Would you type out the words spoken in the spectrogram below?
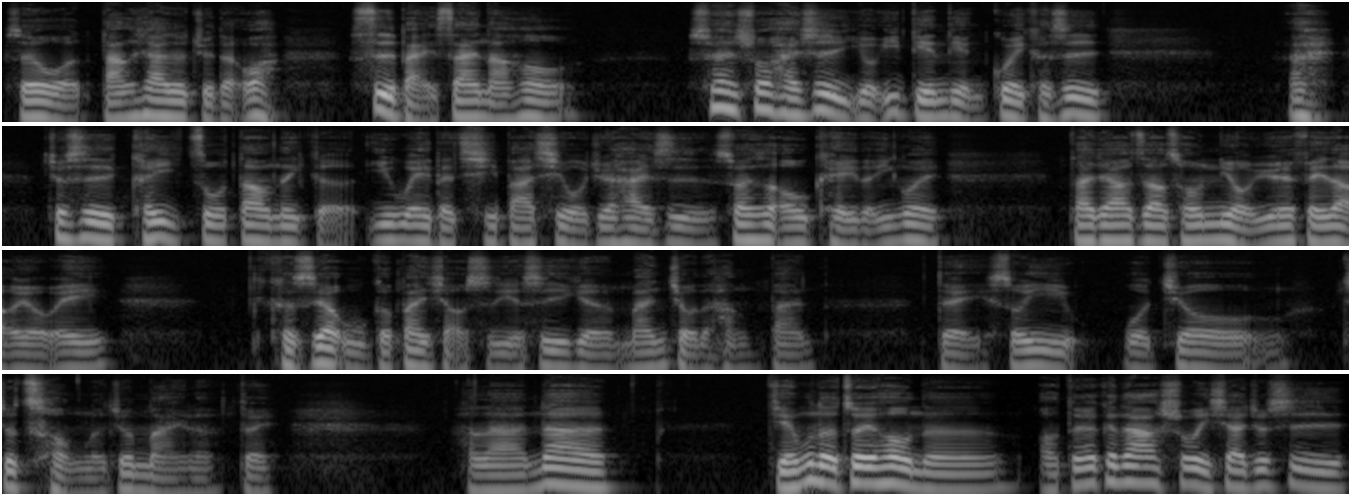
所以我当下就觉得哇。四百三，然后虽然说还是有一点点贵，可是，哎，就是可以做到那个 UA 的七八七，我觉得还是算是 OK 的。因为大家要知道，从纽约飞到 LA，可是要五个半小时，也是一个蛮久的航班。对，所以我就就从了，就买了。对，好啦，那节目的最后呢，哦，都要跟大家说一下，就是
